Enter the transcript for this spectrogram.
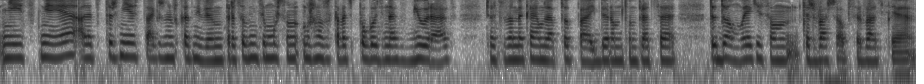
nie istnieje, ale to też nie jest tak, że na przykład, nie wiem, pracownicy muszą, muszą zostawać po godzinach w biurach, często zamykają laptopa i biorą tą pracę do domu. Jakie są też wasze obserwacje?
